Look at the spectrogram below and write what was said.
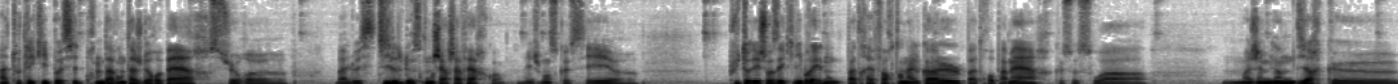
à toute l'équipe aussi de prendre davantage de repères sur euh, bah, le style de ce qu'on cherche à faire. Quoi. Et je pense que c'est euh, plutôt des choses équilibrées, donc pas très fortes en alcool, pas trop amères, que ce soit... Moi j'aime bien me dire que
